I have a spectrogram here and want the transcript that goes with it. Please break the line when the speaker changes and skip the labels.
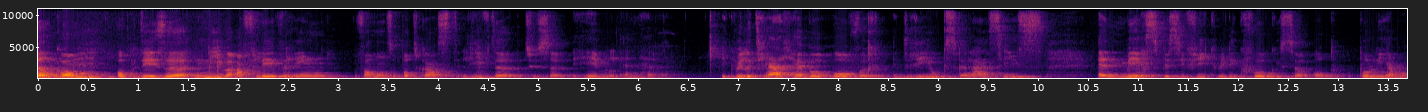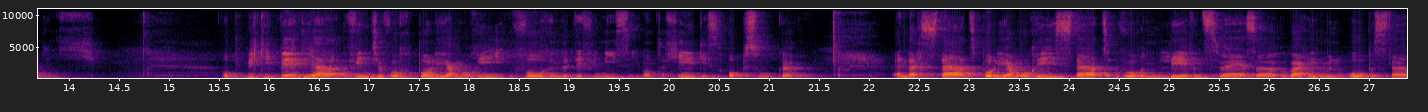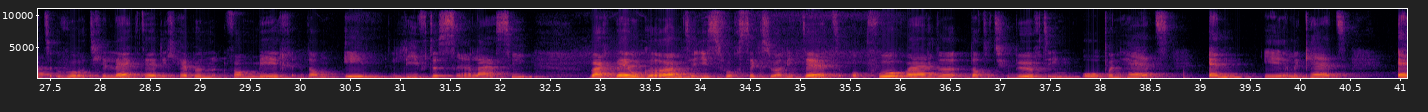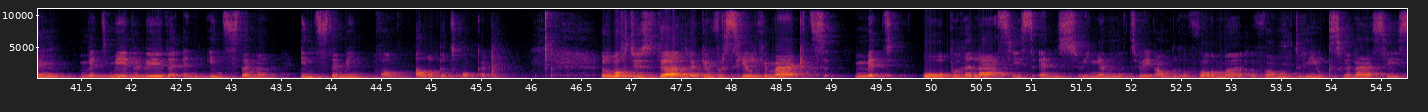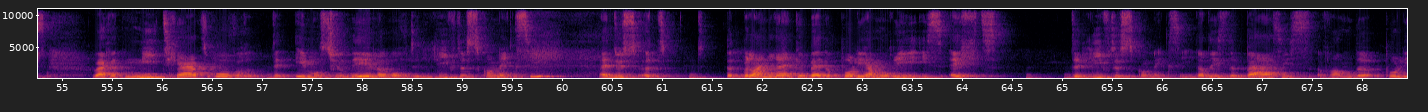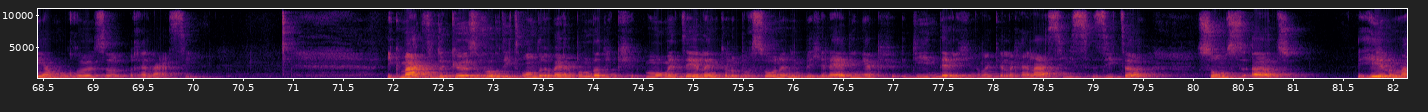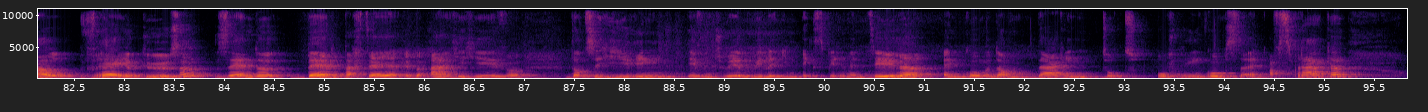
Welkom op deze nieuwe aflevering van onze podcast Liefde tussen hemel en hel. Ik wil het graag hebben over driehoeksrelaties en meer specifiek wil ik focussen op polyamorie. Op Wikipedia vind je voor polyamorie volgende definitie, want dat ging ik eens opzoeken. En daar staat, polyamorie staat voor een levenswijze waarin men openstaat voor het gelijktijdig hebben van meer dan één liefdesrelatie, waarbij ook ruimte is voor seksualiteit op voorwaarde dat het gebeurt in openheid en eerlijkheid en met medeweten en instemming van alle betrokkenen. Er wordt dus duidelijk een verschil gemaakt met open relaties en swingen, twee andere vormen van driehoeksrelaties, waar het niet gaat over de emotionele of de liefdesconnectie. dus het, het belangrijke bij de polyamorie is echt de liefdesconnectie. Dat is de basis van de polyamoreuze relatie. Ik maakte de keuze voor dit onderwerp omdat ik momenteel enkele personen in begeleiding heb die in dergelijke relaties zitten, soms uit helemaal vrije keuze, zijnde beide partijen hebben aangegeven dat ze hierin eventueel willen in experimenteren en komen dan daarin tot overeenkomsten en afspraken.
